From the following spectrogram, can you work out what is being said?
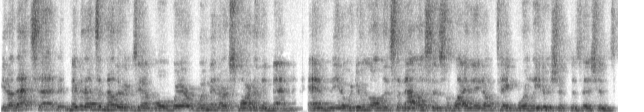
you know that's uh, maybe that's another example where women are smarter than men. And you know we're doing all this analysis of why they don't take more leadership positions.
